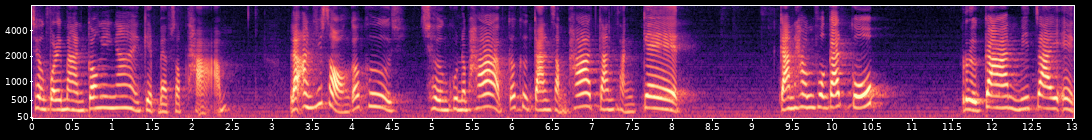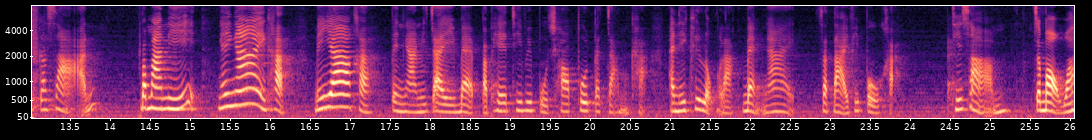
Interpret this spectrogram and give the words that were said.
เชิงปริมาณก็ง่าย ๆ เก็บแบบสอบถาม และอันที่ 2 ก็คือเชิงคุณภาพก็คือการสัมภาษณ์ การสังเกต การทำโฟกัสกรุ๊ปหรือการวิจัยเอกสาร ประมาณนี้ง่าย ๆ ค่ะ ไม่ยากค่ะ เป็นงานวิจัยแบบประเภทที่พี่ปูชอบพูดประจำค่ะ อันนี้คือหลงรักแบ่งง่ายสไตล์พี่ปูค่ะ ที่ 3 จะบอกว่า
